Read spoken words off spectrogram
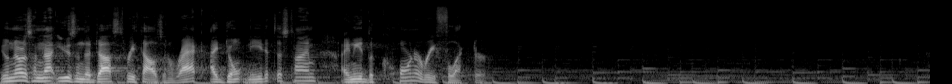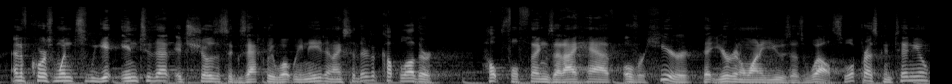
You'll notice I'm not using the DAS 3000 rack. I don't need it this time. I need the corner reflector. And of course, once we get into that, it shows us exactly what we need. And I said, there's a couple other helpful things that I have over here that you're gonna wanna use as well. So we'll press continue.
